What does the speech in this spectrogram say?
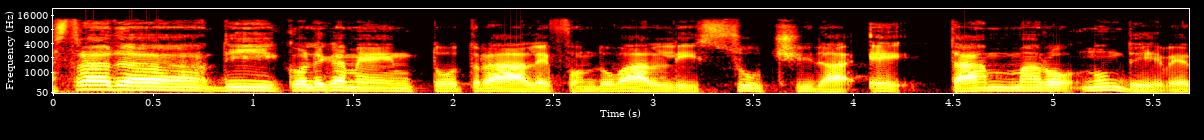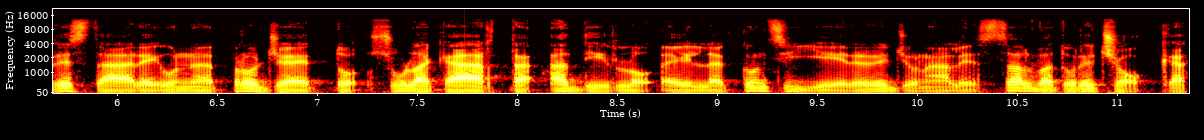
La strada di collegamento tra le fondovalli Succida e Tammaro non deve restare un progetto sulla carta, a dirlo è il consigliere regionale Salvatore Ciocca.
